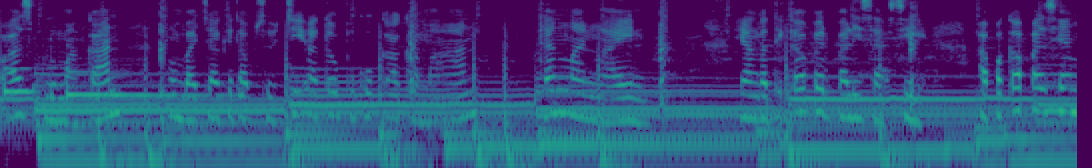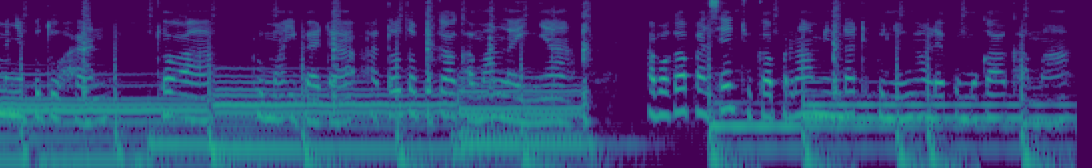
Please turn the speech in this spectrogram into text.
berdoa sebelum makan, membaca kitab suci atau buku keagamaan, dan lain-lain. Yang ketiga, verbalisasi, apakah pasien menyebut Tuhan, doa, rumah ibadah, atau topik keagamaan lainnya. Apakah pasien juga pernah minta dikunjungi oleh pemuka agama,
